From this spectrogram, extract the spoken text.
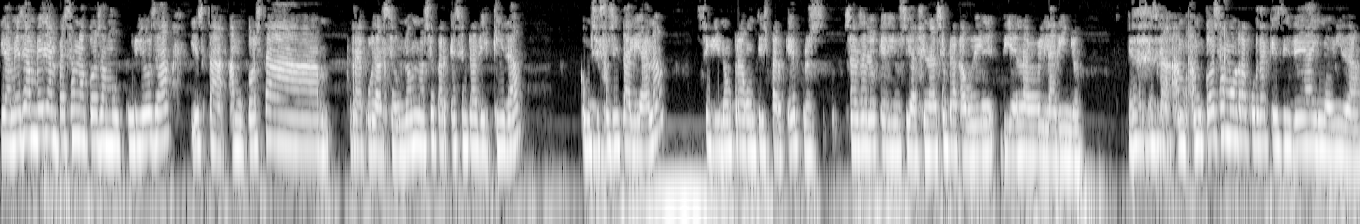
I a més amb ell em passa una cosa molt curiosa i és que em costa recordar el seu nom, no sé per què sempre dic Ida, com si fos italiana, o sigui, no em preguntis per què, però saps allò que dius i al final sempre acabo di dient la Vilariño. És que em, em costa molt recordar que és idea i no Ida.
